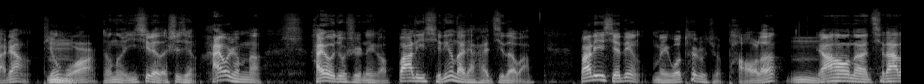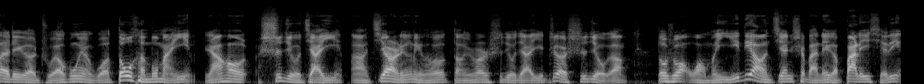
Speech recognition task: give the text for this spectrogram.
打仗、停火等等一系列的事情，还有什么呢？还有就是那个巴黎协定，大家还记得吧？巴黎协定，美国退出去跑了，嗯，然后呢，其他的这个主要工业国都很不满意，然后十九加一啊，G 二零里头等于说是十九加一，这十九个都说我们一定要坚持把那个巴黎协定，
